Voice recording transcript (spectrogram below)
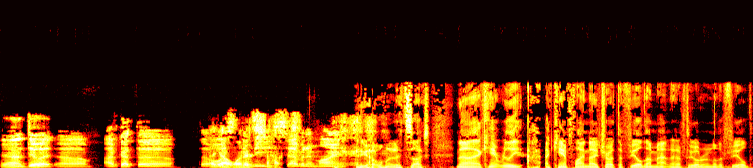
Yeah, do it. Um, I've got the the I got OS one, thirty seven in mine. I got one that sucks. No, I can't really. I can't fly nitro at the field I'm at. I have to go to another field.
